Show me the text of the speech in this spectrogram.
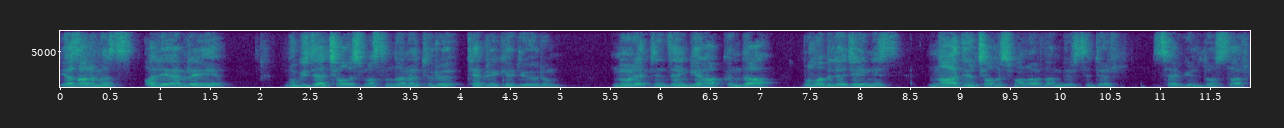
yazarımız Ali Emre'yi bu güzel çalışmasından ötürü tebrik ediyorum. Nurettin Zengi hakkında bulabileceğiniz nadir çalışmalardan birisidir sevgili dostlar.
